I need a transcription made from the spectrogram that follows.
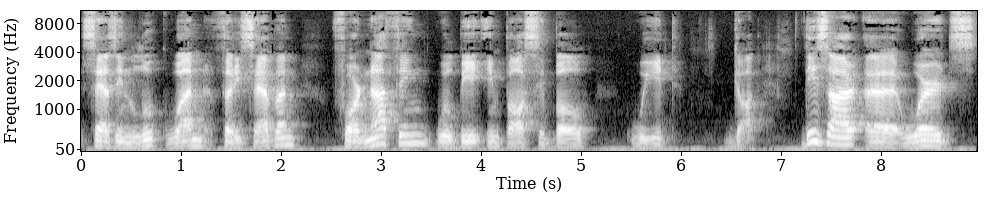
says in Luke 1 37, For nothing will be impossible with God. These are uh, words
